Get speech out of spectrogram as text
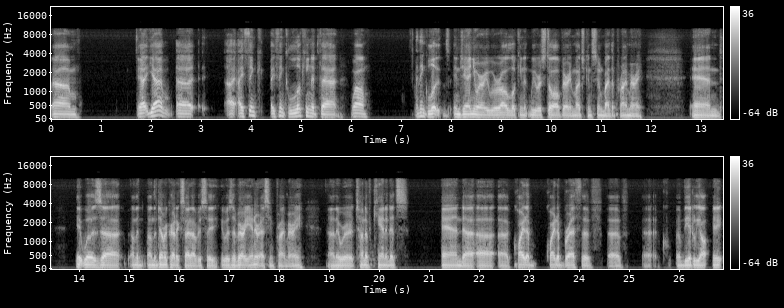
Um, yeah, yeah. Uh, I, I, think I think looking at that. Well, I think in January we were all looking at. We were still all very much consumed by the primary, and it was uh, on the on the Democratic side. Obviously, it was a very interesting primary. Uh, there were a ton of candidates, and uh, uh, uh quite a quite a breadth of of uh, of the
